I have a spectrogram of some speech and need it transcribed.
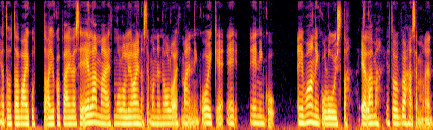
ja tota, vaikuttaa joka päivä se elämään. Että mulla oli aina semmoinen olo, että mä en niin kuin oikein, ei, ei niin kuin ei vaan niin kuin luista elämä. Ja toi vähän semmoinen,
